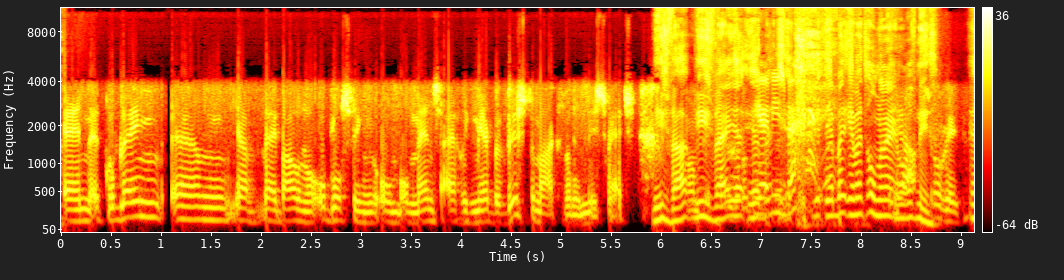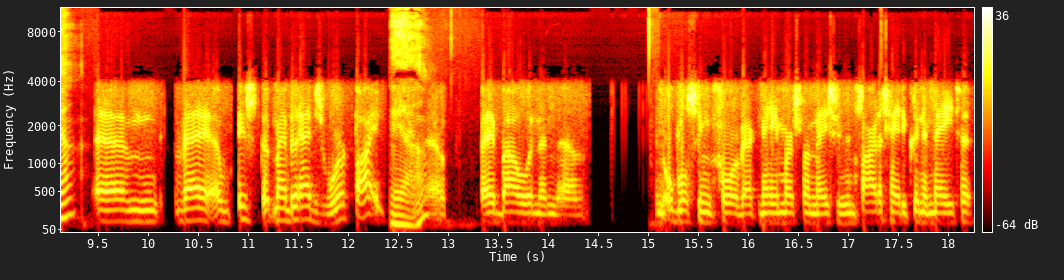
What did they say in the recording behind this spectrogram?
En het probleem, um, ja, wij bouwen een oplossing om, om mensen eigenlijk meer bewust te maken van hun mismatch. Wie is, waar, wie is wij? Je, ja, wie is wij? Je, bent, je bent ondernemer ja, of niet? Sorry. Ja? Um, wij, is, mijn bedrijf is WorkPy. Ja. En, uh, wij bouwen een, uh, een oplossing voor werknemers waarmee ze hun vaardigheden kunnen meten.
